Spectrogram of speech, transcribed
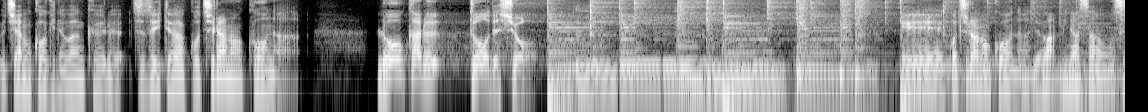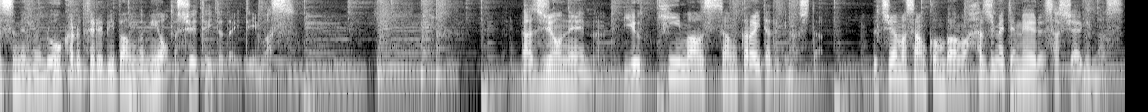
内山幸喜のワンクール。続いてはこちらのコーナー。ローカルどうでしょう？えー、こちらのコーナーでは皆さんおすすめのローカルテレビ番組を教えていただいています。ラジオネームユッキーマウスさんからいただきました。内山さんこんばんは。初めてメール差し上げます。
